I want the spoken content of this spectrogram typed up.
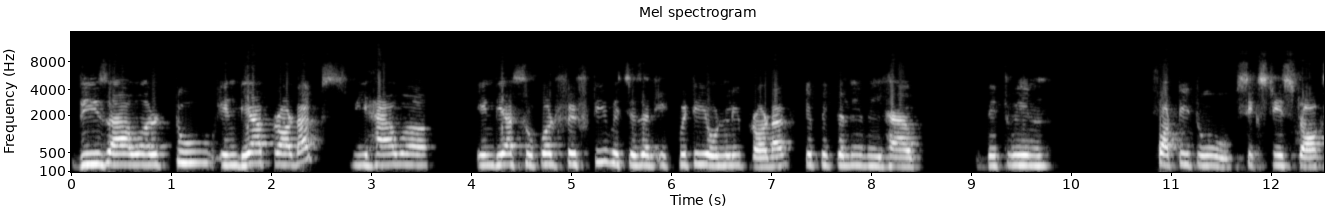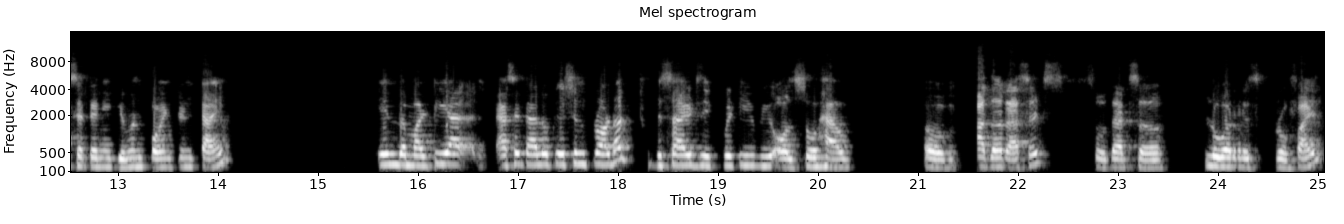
These are our two India products. We have a India Super 50, which is an equity only product. Typically, we have between 40 to 60 stocks at any given point in time. In the multi asset allocation product, besides equity, we also have um, other assets. So that's a lower risk profile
